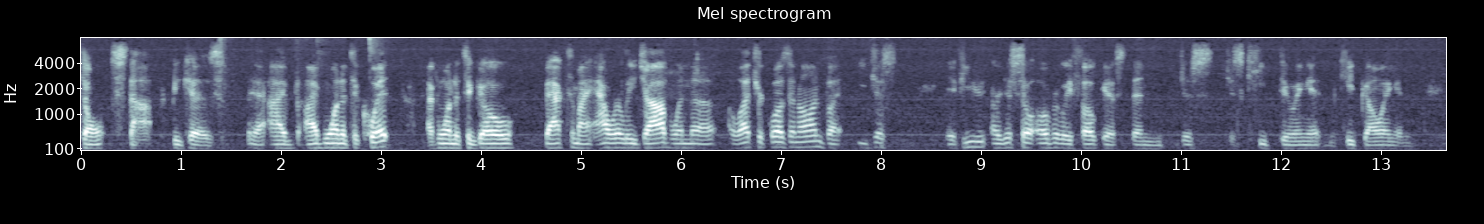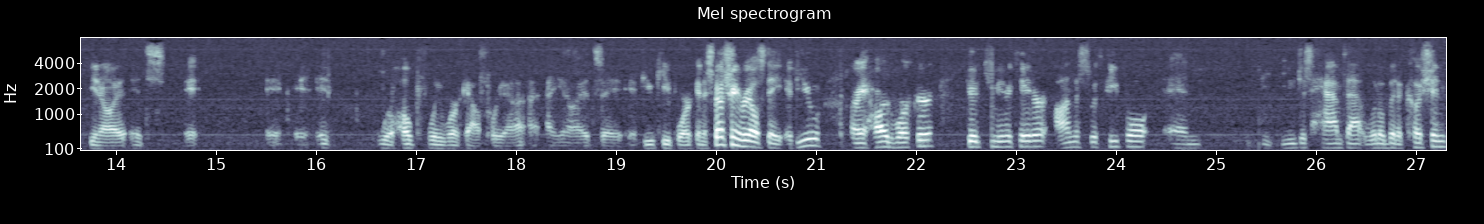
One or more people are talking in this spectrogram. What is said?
don't stop because I've I've wanted to quit. I've wanted to go back to my hourly job when the electric wasn't on. But you just, if you are just so overly focused, then just just keep doing it and keep going, and you know it, it's it, it, it will hopefully work out for you. I, I, you know, it's a if you keep working, especially in real estate, if you are a hard worker, good communicator, honest with people, and you just have that little bit of cushion.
